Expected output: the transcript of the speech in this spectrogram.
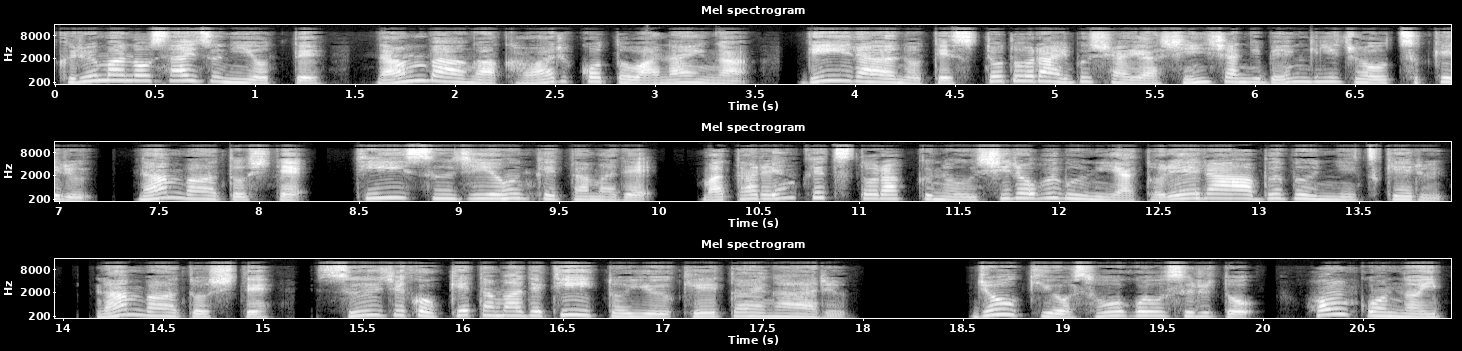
車のサイズによってナンバーが変わることはないが、ディーラーのテストドライブ車や新車に便宜上つける。ナンバーとして T 数字4桁まで、また連結トラックの後ろ部分やトレーラー部分につける。ナンバーとして数字5桁まで T という形態がある。上記を総合すると、香港の一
